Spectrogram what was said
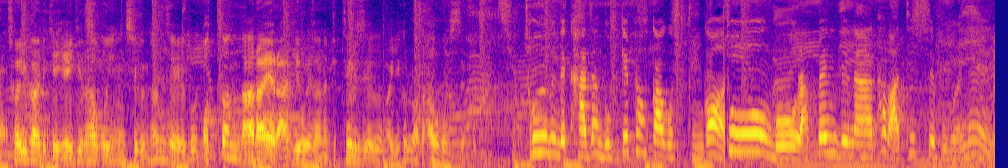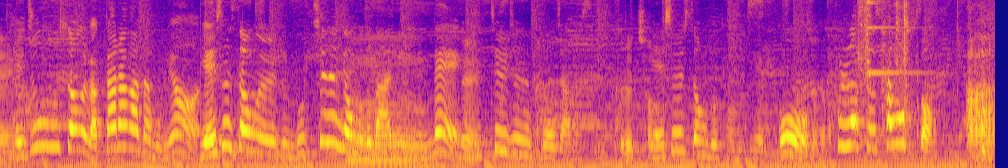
네. 저희가 이렇게 얘기를 하고 있는 지금 현재에도 어떤 나라의 라디오에서는 비틀즈의 음악이 흘러나오고 있습니다. 저는 근데 가장 높게 평가하고 싶은 건 보통 뭐 락밴드 나 탑 아티스트 보면은 네. 대중성을 막 따라가다 보면 예술성을 좀 놓치는 경우도 음, 많이 있는데 네. 비틀즈는 그러지 않았습니다. 그렇죠. 예술성도 겸비했고 맞아요. 플러스 상업성, 아,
